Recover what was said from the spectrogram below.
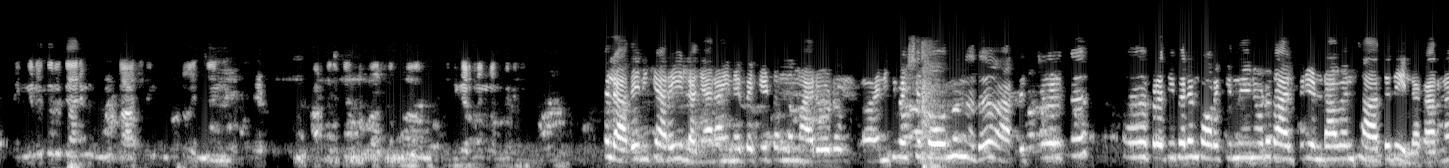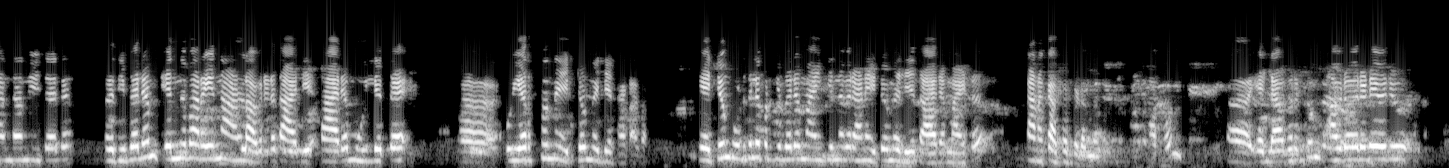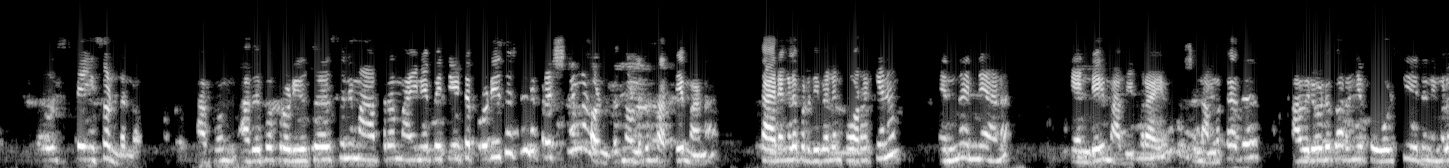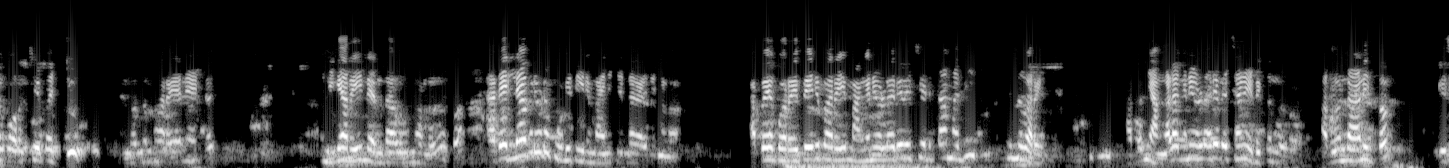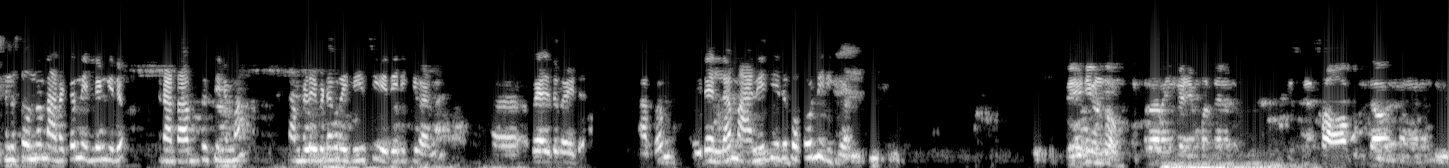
അല്ല അതെനിക്ക് അറിയില്ല ഞാൻ അതിനെ പറ്റിയിട്ടൊന്നും ആരോടും എനിക്ക് പക്ഷെ തോന്നുന്നത് ആർട്ടിസ്റ്റുകൾക്ക് പ്രതിഫലം കുറയ്ക്കുന്നതിനോട് താല്പര്യം ഉണ്ടാവാൻ സാധ്യതയില്ല. കാരണം എന്താന്ന് വെച്ചാൽ പ്രതിഫലം എന്ന് പറയുന്ന ആണല്ലോ അവരുടെ താരമൂല്യത്തെ ഉയർത്തുന്ന ഏറ്റവും വലിയ ഘടകം. ഏറ്റവും കൂടുതൽ പ്രതിഫലം വാങ്ങിക്കുന്നവരാണ് ഏറ്റവും വലിയ താരമായിട്ട് കണക്കാക്കപ്പെടുന്നത്. അപ്പം എല്ലാവർക്കും അവരവരുടെ ഒരു സ്പേസ് ഉണ്ടല്ലോ. അപ്പം അതിപ്പോ പ്രൊഡ്യൂസേഴ്സിന് മാത്രം അതിനെ പറ്റിയിട്ട് പ്രൊഡ്യൂസേഴ്സിന്റെ പ്രശ്നങ്ങളുണ്ട് എന്നുള്ളത് സത്യമാണ്. താരങ്ങളെ പ്രതിഫലം കുറയ്ക്കണം എന്ന് തന്നെയാണ് എന്റെയും അഭിപ്രായം. പക്ഷെ നമുക്കത് അവരോട് പറഞ്ഞ് ഫോഴ്സ് ചെയ്ത് നിങ്ങൾ കുറച്ചേ പറ്റൂ എന്നൊന്നും പറയാനായിട്ട് എനിക്കറിയില്ല എന്താവും എന്നുള്ളത്. അപ്പൊ അതെല്ലാവരോടും കൂടി തീരുമാനിക്കേണ്ട കാര്യങ്ങളാണ്. അപ്പൊ കുറെ പേര് പറയും അങ്ങനെയുള്ളവരെ വെച്ച് എടുത്താൽ മതി എന്ന് പറയും. അപ്പൊ ഞങ്ങൾ അങ്ങനെയുള്ളവരെ വെച്ചാണ് എടുക്കുന്നത്. അതുകൊണ്ടാണ് ഇപ്പം ബിസിനസ് ഒന്നും നടക്കുന്നില്ലെങ്കിലും രണ്ടാമത്തെ സിനിമ നമ്മൾ ഇവിടെ റിലീസ് ചെയ്തിരിക്കുകയാണ് വേൾഡ് വൈഡ് അപ്പം ഇതെല്ലാം മാനേജ് ചെയ്ത് പൊക്കോണ്ടിരിക്കുകയാണ് ആവില്ല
